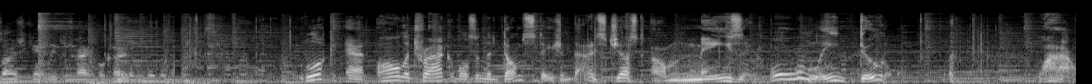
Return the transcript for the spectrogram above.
As long as you can't leave the trackable cars, I'm good with that. Look at all the trackables in the dump station. That is just amazing. Holy doodle. wow.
